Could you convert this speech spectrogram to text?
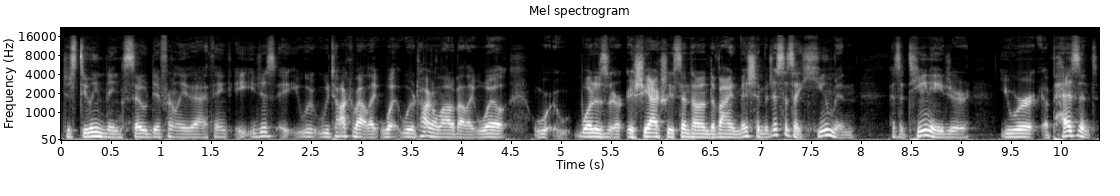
just doing things so differently that I think you just we, talk about like what we are talking a lot about like well, what is her, is she actually sent on a divine mission? But just as a human, as a teenager, you were a peasant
